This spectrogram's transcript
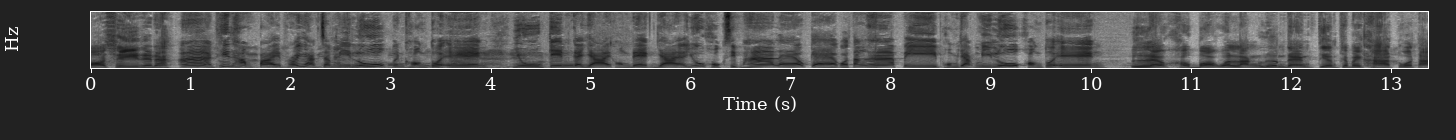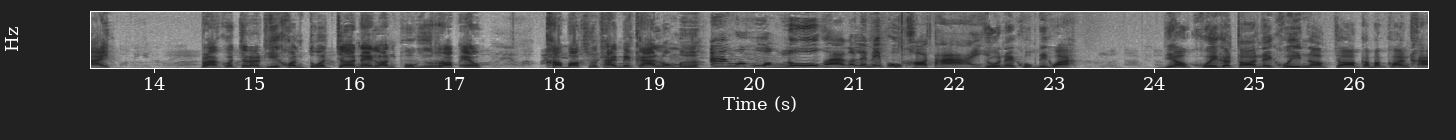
ป .4 เนี่ยนะ อ่าที่ทำไปเพราะอยากจะมีลูกเป็นของตัวเอง อยู่กินกับยายของเด็กยายอายุ 65 แล้วแก่กว่าตั้ง 5 ปี ผมอยากมีลูกของตัวเอง แล้วเขาบอกว่าหลังเรื่องแดงเตรียมจะไปฆ่าตัวตาย ปรากฏเจ้าหน้าที่ค้นตัวเจอไนล่อนผูกอยู่รอบเอว เขาบอกสุดท้ายไม่กล้าลงมือ อ้างว่าห่วงลูกค่ะ ก็เลยไม่ผูกคอตาย อยู่ในคุกดีกว่า เดี๋ยวคุยกันต่อในคุยนอกจอกรรมกรข่าว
